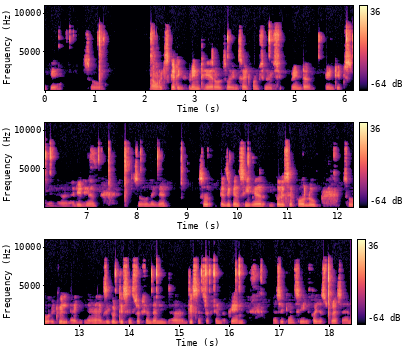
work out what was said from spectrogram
Okay. So now it's getting print here also inside function which printer print it's uh, added here. So like that. So as you can see here because it's a for loop so it will uh, execute this instruction then uh, this instruction again. As you can see if i just press n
